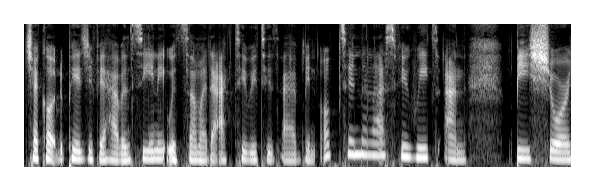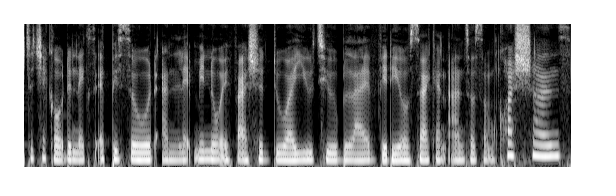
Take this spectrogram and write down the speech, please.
Check out the page if you haven't seen it with some of the activities I have been up to in the last few weeks and be sure to check out the next episode and let me know if I should do a YouTube live video so I can answer some questions.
